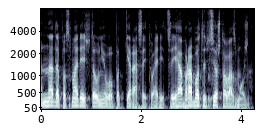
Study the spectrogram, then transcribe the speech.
Надо посмотреть, что у него под керасой творится, и обработать все, что возможно».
